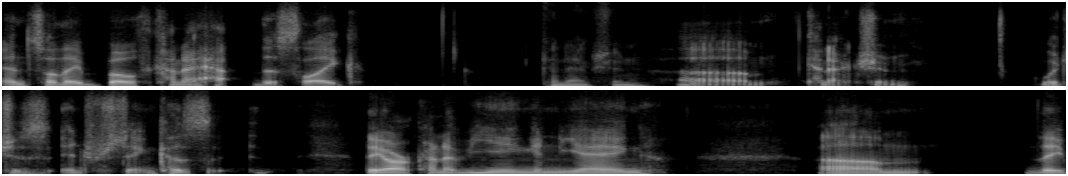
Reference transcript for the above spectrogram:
and so they both kind of have this like Connection. um, connection, which is interesting because they are kind of yin and yang. Um, they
